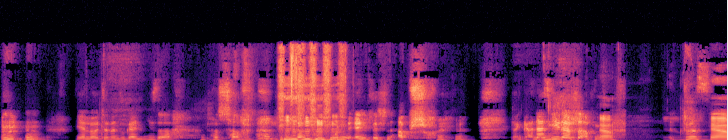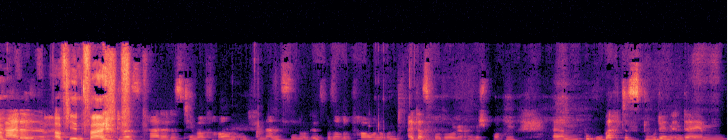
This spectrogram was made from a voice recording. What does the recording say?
Ja, Leute, wenn sogar Lisa das schafft, dieser unendlichen Abscheu, dann kann das jeder schaffen. Ja. Du hast ja, gerade auf jeden Fall. Du hast gerade das Thema Frauen und Finanzen und insbesondere Frauen und Altersvorsorge angesprochen. Ähm, beobachtest du denn in deinem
